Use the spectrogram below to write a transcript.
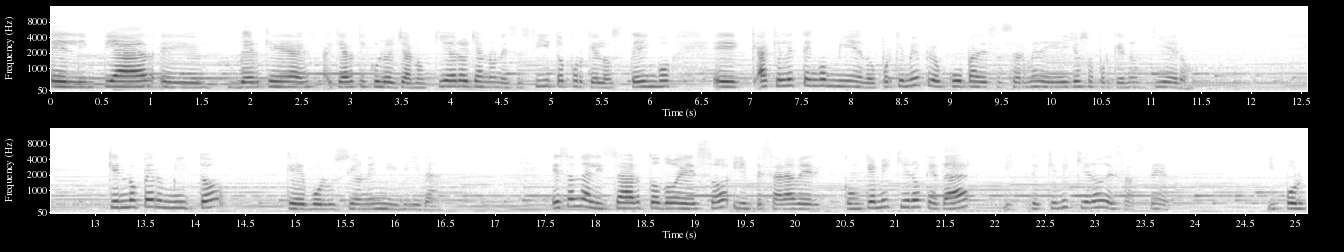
el limpiar, eh, ver qué, qué, artículos ya no quiero, ya no necesito, porque los tengo, eh, a qué le tengo miedo, por qué me preocupa deshacerme de ellos o por qué no quiero. Que no permito que evolucione en mi vida. Es analizar todo eso y empezar a ver con qué me quiero quedar y de qué me quiero deshacer y por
